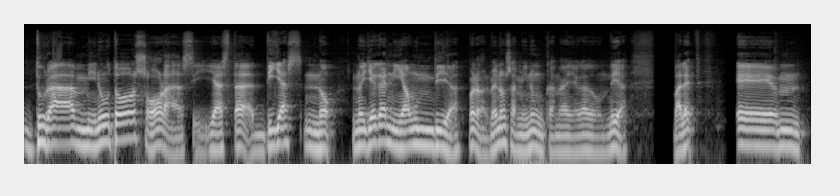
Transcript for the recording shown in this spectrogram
dura minutos, horas y ya está. Días no, no llega ni a un día. Bueno, al menos a mí nunca me ha llegado un día, ¿vale? Em,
